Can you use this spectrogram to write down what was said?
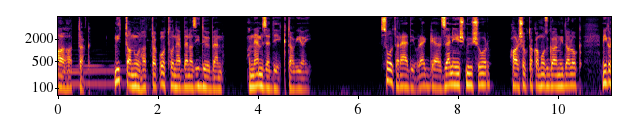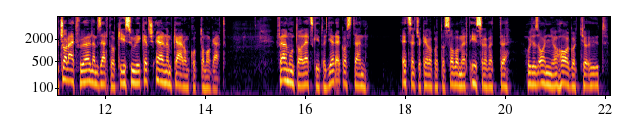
Hallhattak? Mit tanulhattak otthon ebben az időben a nemzedék tagjai? Szólt a rádió reggel, zenés műsor, harsogtak a mozgalmi dalok, míg a családfő el nem zárta a készüléket, s el nem káromkodta magát. Felmondta a leckét a gyerek, aztán egyszer csak elakadt a szava, mert észrevette, hogy az anyja hallgatja őt,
